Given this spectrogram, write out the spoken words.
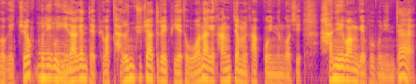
거겠죠. 그리고 음. 이낙연 대표가 다른 주자들에 비해서 워낙에 강점을 갖고 있는 것이 한일 관계 부분인데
